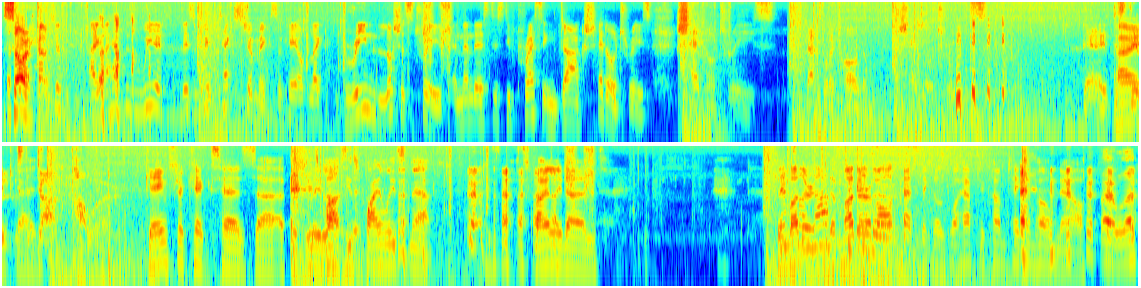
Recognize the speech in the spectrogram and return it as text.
Sorry, I was just I, I have this weird this weird texture mix, okay, of like green luscious trees, and then there's this depressing dark shadow trees. Shadow trees. That's what I call them. Shadow trees. They're distilled with the guys. dark power. Games4Kickz has uh, officially He's, fi- lost he's it. finally snapped. It's finally done. The Let's mother, the mother of all testicles will have to come take him home now. All right, well that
